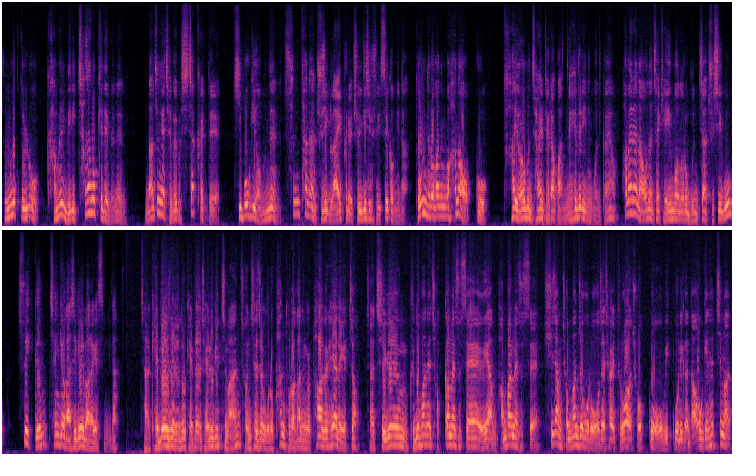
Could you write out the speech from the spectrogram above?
종목들로 감을 미리 찾아놓게 되면은 나중에 제대로 시작할 때 기복이 없는 순탄한 주식 라이프를 즐기실 수 있을 겁니다. 돈 들어가는 거 하나 없고 다 여러분 잘 되라고 안내해드리는 거니까요. 화면에 나오는 제 개인 번호로 문자 주시고 수익금 챙겨가시길 바라겠습니다. 자, 개별 재료도 개별 재료겠지만 전체적으로 판 돌아가는 걸 파악을 해야 되겠죠? 자, 지금 그동안의 저가 매수세에 의한 반발 매수세, 시장 전반적으로 어제 잘 들어와 주었고 윗꼬리가 나오긴 했지만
